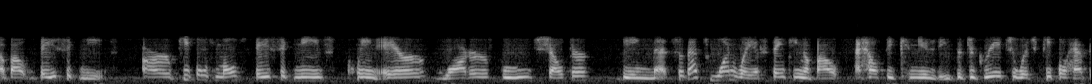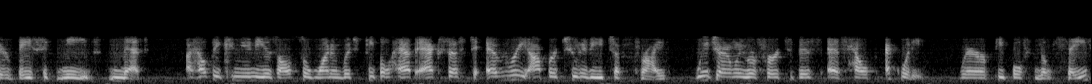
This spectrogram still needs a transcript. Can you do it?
about basic needs. Are people's most basic needs clean air, water, food, shelter? being met. So that's one way of thinking about a healthy community, the degree to which people have their basic needs met. A healthy community is also one in which people have access to every opportunity to thrive. We generally refer to this as health equity, where people feel safe,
